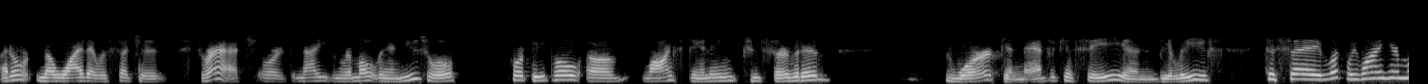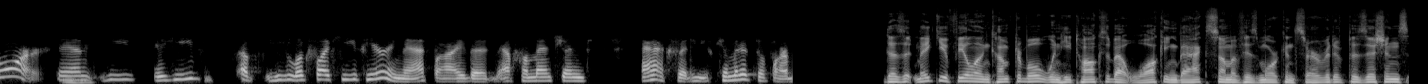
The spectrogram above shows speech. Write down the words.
I don't know why that was such a stretch, or not even remotely unusual for people of longstanding conservative work and advocacy and belief to say, look, we want to hear more. And mm-hmm. he's he's uh, he looks like he's hearing that by the aforementioned acts that he's committed so far. Does it make you feel uncomfortable when he talks about walking back some of his more conservative positions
